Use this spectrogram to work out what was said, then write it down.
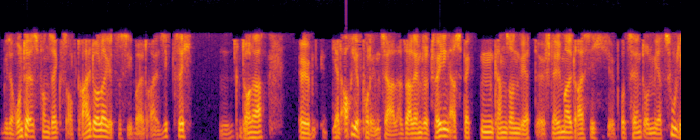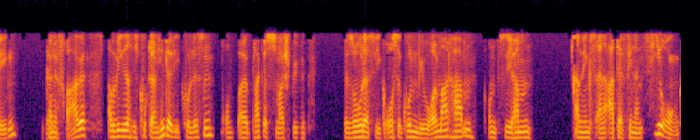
wieder runter ist von 6 auf 3 Dollar, jetzt ist sie bei 3,70 mhm. Dollar. Äh, die hat auch ihr Potenzial. Also allein unter Trading-Aspekten kann so ein Wert äh, schnell mal 30 Prozent und mehr zulegen. Keine. Frage. Aber wie gesagt, ich gucke dann hinter die Kulissen und bei Plug ist zum Beispiel so, dass sie große Kunden wie Walmart haben und sie haben allerdings eine Art der Finanzierung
